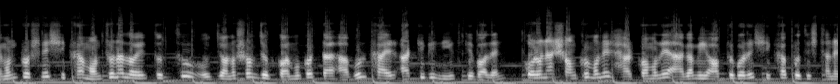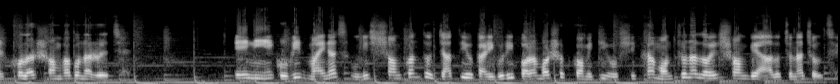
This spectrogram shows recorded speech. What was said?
এমন প্রশ্নে শিক্ষা মন্ত্রণালয়ের তথ্য ও জনসংযোগ কর্মকর্তা আবুল খায়ের আরটিভি নিউজকে বলেন, করোনা সংক্রমণের হার কমলে আগামী অক্টোবরে শিক্ষা প্রতিষ্ঠানের খোলার সম্ভাবনা রয়েছে। এ নিয়ে কোভিড মাইনাস উনিশ সংক্রান্ত জাতীয় কারিগরি পরামর্শক কমিটি ও শিক্ষা মন্ত্রণালয়ের সঙ্গে আলোচনা চলছে।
